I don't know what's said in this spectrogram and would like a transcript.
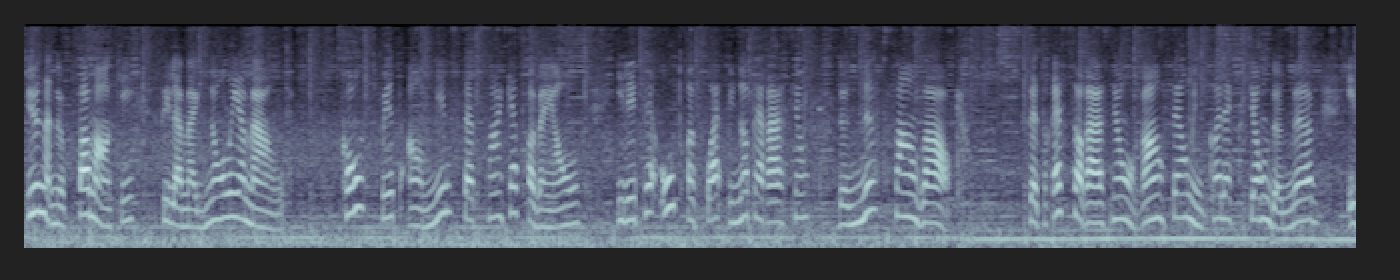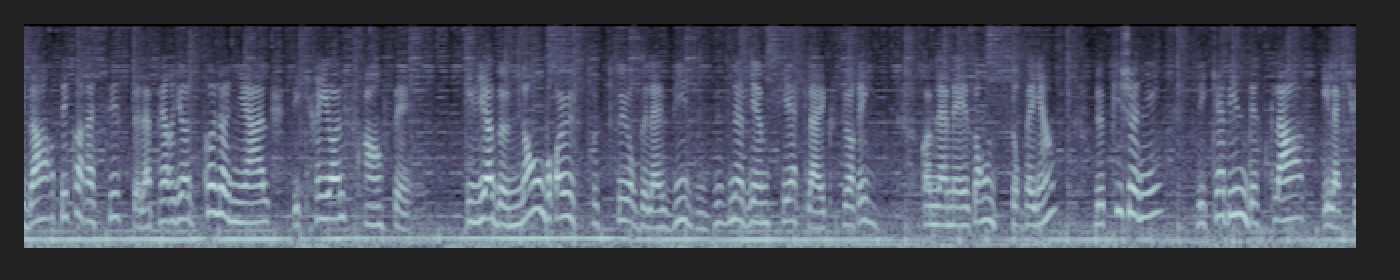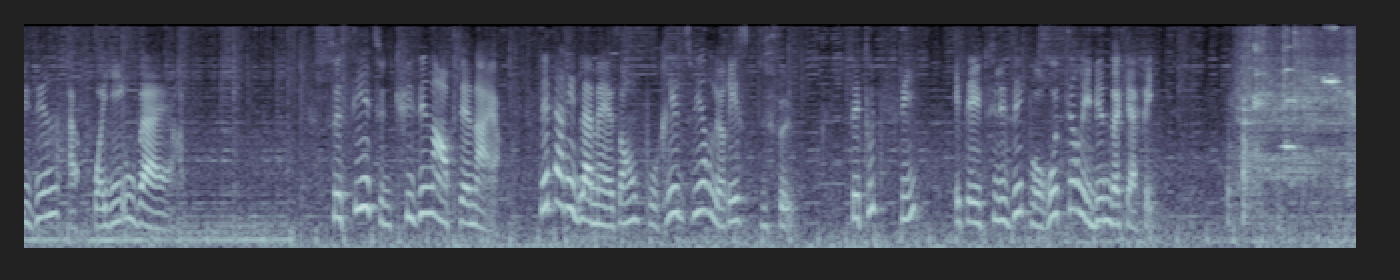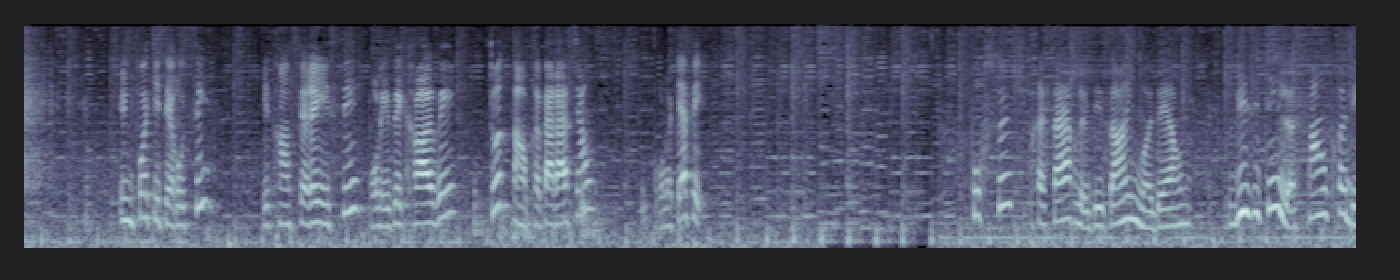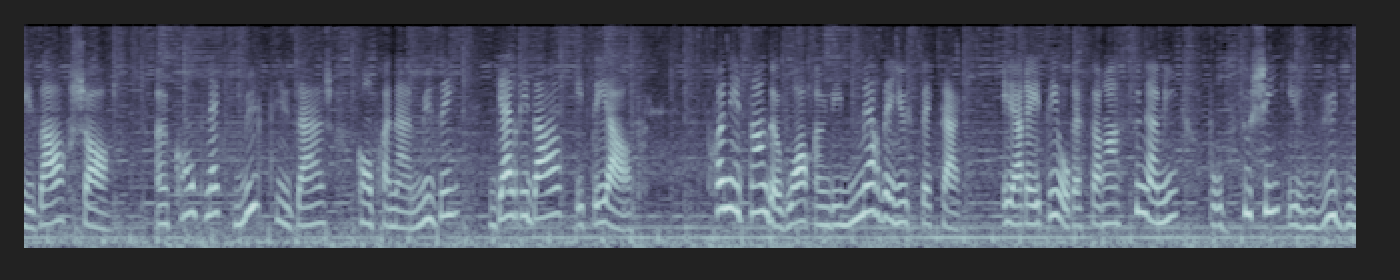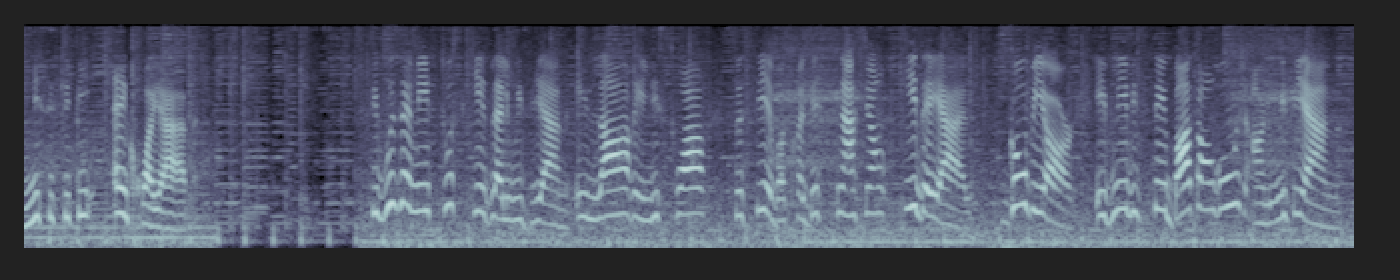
Une à ne pas manquer, c'est la Magnolia Mound. Construite en 1791, il était autrefois une opération de 900 acres. Cette restauration renferme une collection de meubles et d'art décoratifs de la période coloniale des créoles français. Il y a de nombreuses structures de la vie du 19e siècle à explorer, comme la maison de surveillance, le pigeonnier, les cabines d'esclaves et la cuisine à foyer ouvert. Ceci est une cuisine en plein air, séparée de la maison pour réduire le risque du feu. Cet outil était utilisé pour rôtir les bines de café. Une fois qu'il était rôti, il est transféré ici pour les écraser, tout en préparation pour le café. Pour ceux qui préfèrent le design moderne, visitez le Centre des Arts Chars, un complexe multi-usages comprenant musée, galerie d'art et théâtre. Prenez le temps de voir un des merveilleux spectacles et arrêtez au restaurant Tsunami pour du sushi et une vue du Mississippi incroyable. Si vous aimez tout ce qui est de la Louisiane et l'art et l'histoire, ceci est votre destination idéale. Go BR et venez visiter Bâton Rouge en Louisiane.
